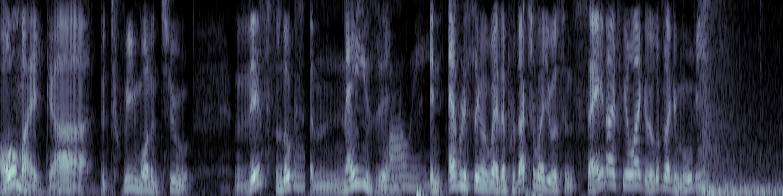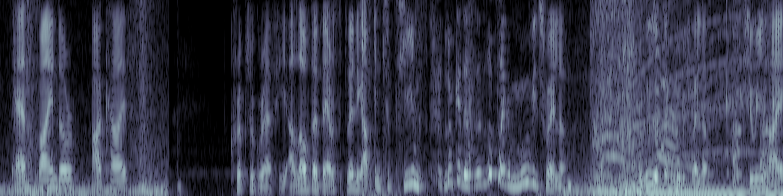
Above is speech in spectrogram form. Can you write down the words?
Oh my god, between 1 and 2. This looks amazing in every single way. The production value is insane, I feel like. It looks like a movie. Pathfinder, Archive, Cryptography. I love that they're splitting up into teams. Look at this, it looks like a movie trailer. It really looks like a movie trailer. Tzuyu, hi.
